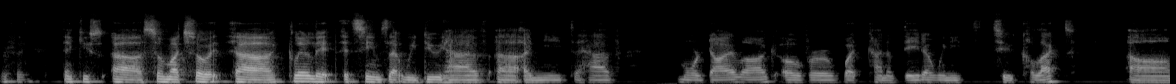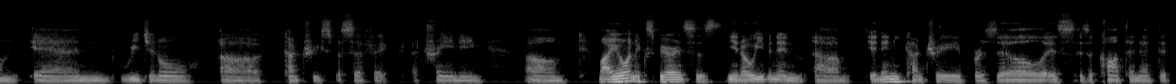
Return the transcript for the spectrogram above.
Perfect. Thank you uh, so much. So it, uh, clearly, it, it, seems that we do have uh, a need to have more dialogue over what kind of data we need to collect um, and regional uh, country specific uh, training. Um, my own experiences, you know, even in um, in any country, Brazil is is a continent that,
